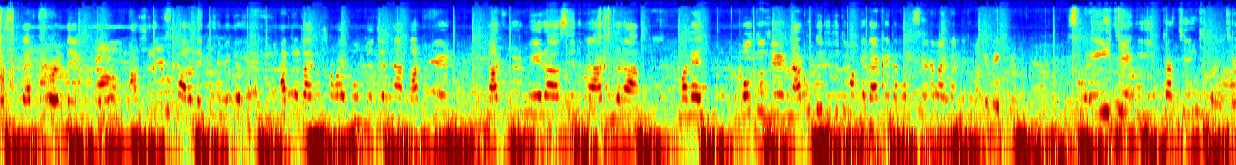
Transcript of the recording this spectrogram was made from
respect for them এবং আসলে খুব ভালো লেগেছে বিকজ একটা টাইমে সবাই বলতো যে, না, নাটকের নাটকের মেয়েরা সিনেমায় আসবে না। মানে বলতো যে নাটকে যদি তোমাকে দেখে, তাহলে সিনেমায় কেন তোমাকে দেখবে? সো এই যে, এইটা চেঞ্জ হয়েছে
